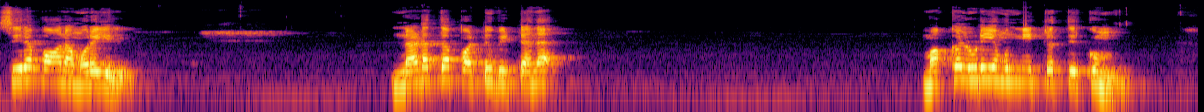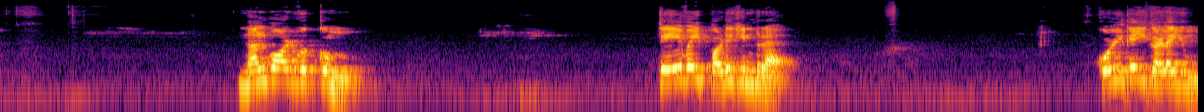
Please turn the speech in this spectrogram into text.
சிறப்பான முறையில் நடத்தப்பட்டுவிட்டன. மக்களுடைய முன்னேற்றத்திற்கும் நல்வாழ்வுக்கும் தேவைப்படுகின்ற கொள்கைகளையும்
